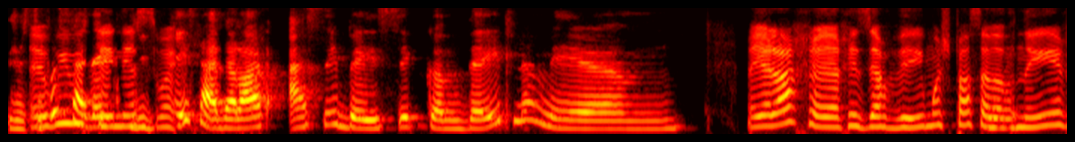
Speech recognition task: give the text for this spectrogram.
Je sais Euh, pas oui, si oui, ça avait expliqué, ça avait l'air assez basic comme date, là, mais euh, Mais il a l'air réservé. Moi, je pense que ça va venir.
